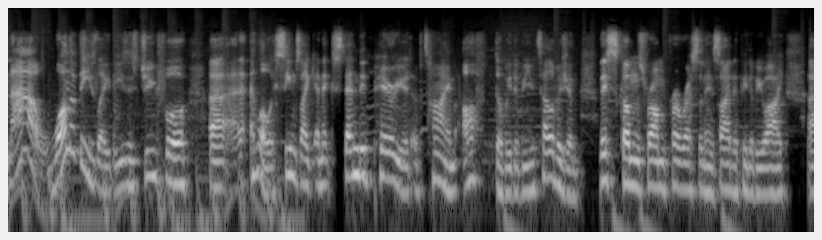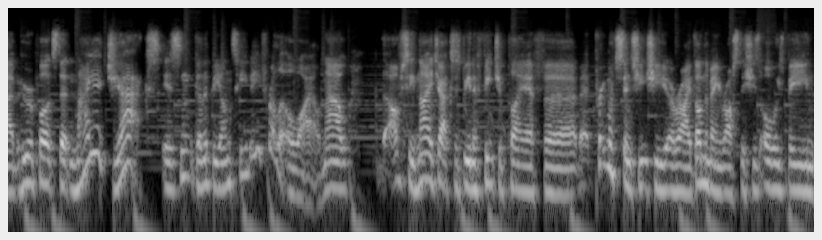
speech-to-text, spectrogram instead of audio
Now, one of these ladies is due for, uh, well, it seems like an extended period of time off WWE television. This comes from Pro Wrestling Insider PWI, uh, who reports that Nia Jax isn't going to be on TV for a little while. Now, obviously Nia Jax has been a featured player for pretty much since she, she arrived on the main roster. She's always been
